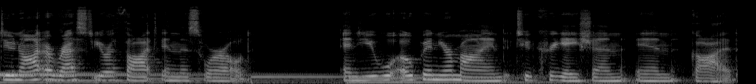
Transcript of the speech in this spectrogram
Do not arrest your thought in this world. and you will open your mind to creation in God.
